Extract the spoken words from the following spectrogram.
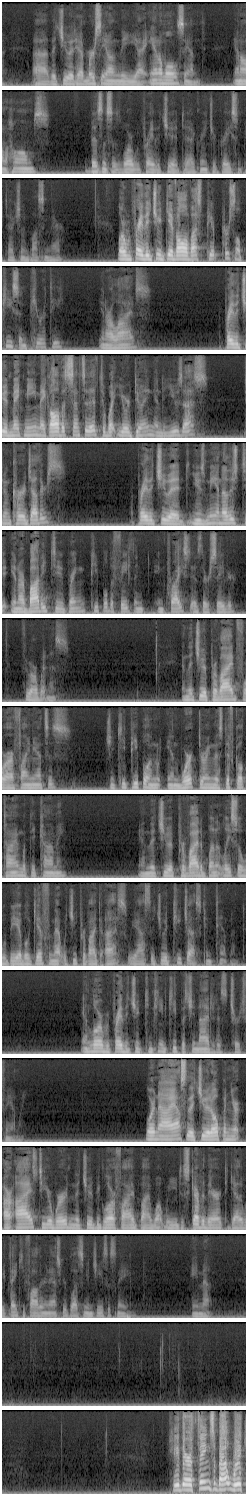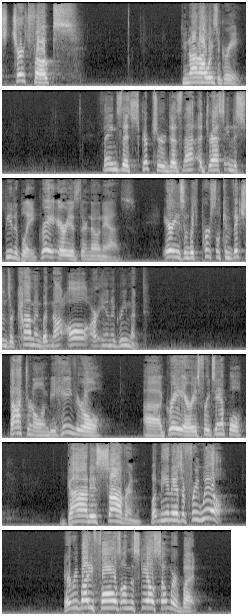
uh, that you would have mercy on the animals and, and on the homes, businesses. Lord, we pray that you would grant your grace and protection and blessing there. Lord, we pray that you'd give all of us personal peace and purity in our lives. I pray that you'd make me, make all of us sensitive to what you're doing and to use us to encourage others. I pray that you would use me and others to, in our body to bring people to faith in, in Christ as their Savior through our witness. And that you would provide for our finances. You'd keep people in, in work during this difficult time with the economy and that you would provide abundantly so we'll be able to give from that which you provide to us. We ask that you would teach us contentment. And Lord, we pray that you continue to keep us united as a church family. Lord, now I ask that you would open your, our eyes to your word and that you would be glorified by what we discover there together. We thank you, Father, and ask your blessing in Jesus' name. Amen. Okay, there are things about which church folks do not always agree. Things that Scripture does not address indisputably, gray areas they're known as. Areas in which personal convictions are common, but not all are in agreement. Doctrinal and behavioral uh, gray areas, for example, God is sovereign, but man has a free will. Everybody falls on the scale somewhere, but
